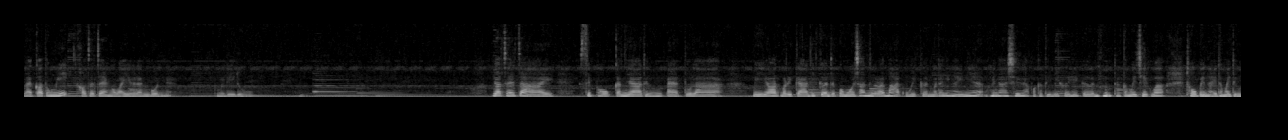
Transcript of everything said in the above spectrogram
แล้วก็ตรงนี้เขาจะแจ้งเอาไว้อยู่ด้านบนเนี่ยไม่ได้ดู ยอดใช้จ่าย 16 กันยาถึง 8 ตุลา มียอดบริการที่เกินจากโปรโมชั่น 100 บาท โอ้ยเกินมาได้ยังไงเนี่ย ไม่น่าเชื่อ ปกติไม่เคยให้เกินแต่ต้องไปเช็คว่าโทรไปไหนทำไมถึง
